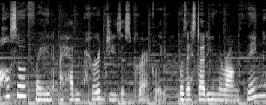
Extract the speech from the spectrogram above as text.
also afraid I hadn't heard Jesus correctly. Was I studying the wrong thing?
